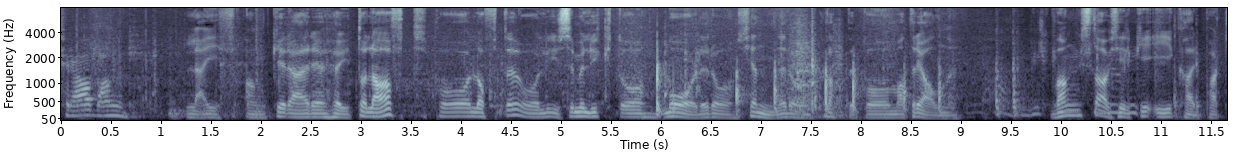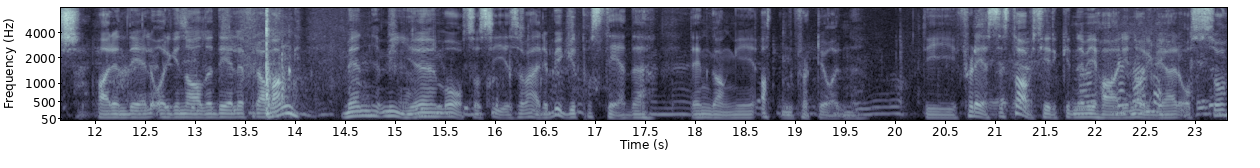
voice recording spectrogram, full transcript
fra Vang. Leif Anker er høyt og lavt på loftet og lyser med lykt og måler og kjenner og klapper på materialene. Vang stavkirke i Karpac har en del originale deler fra Vang, men mye må også sies å være bygget på stedet den gang i 1840-årene. De fleste stavkirkene vi har i Norge er også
